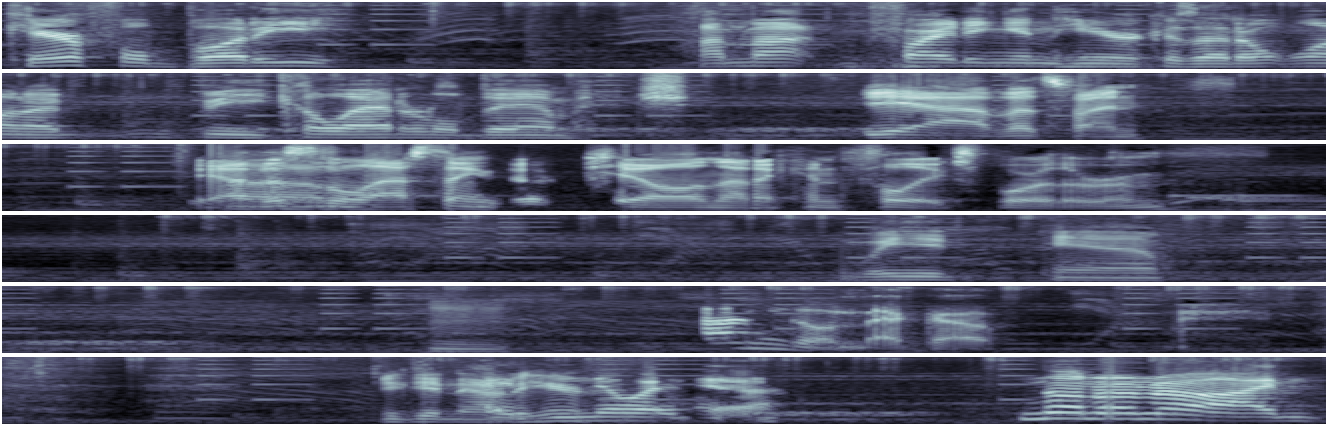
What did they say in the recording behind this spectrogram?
Careful, buddy. I'm not fighting in here because I don't want to be collateral damage. Yeah, that's fine. Yeah, this is the Um, last thing to kill, and then I can fully explore the room. We yeah. Hmm. I'm going back out. You're getting I out of have here. no idea. No, no, no. I'm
